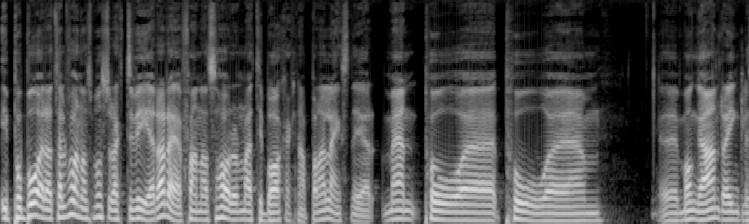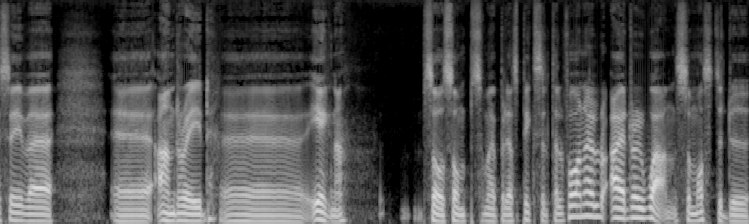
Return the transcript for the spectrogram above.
i- på båda telefonerna måste du aktivera det för annars har du de här tillbaka-knapparna längst ner. Men på, eh, på eh, många andra inklusive eh, Android eh, egna så som, som är på deras pixeltelefon eller Android One så måste du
